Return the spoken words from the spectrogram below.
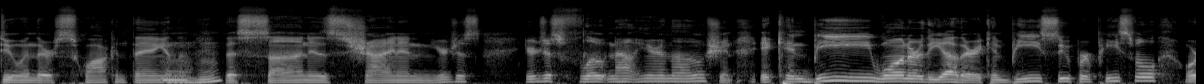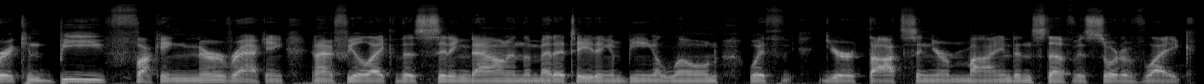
doing their squawking thing and the, mm-hmm. the sun is shining and you're just you're just floating out here in the ocean it can be one or the other it can be super peaceful or it can be fucking nerve-wracking and i feel like the sitting down and the meditating and being alone with your thoughts and your mind and stuff is sort of like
